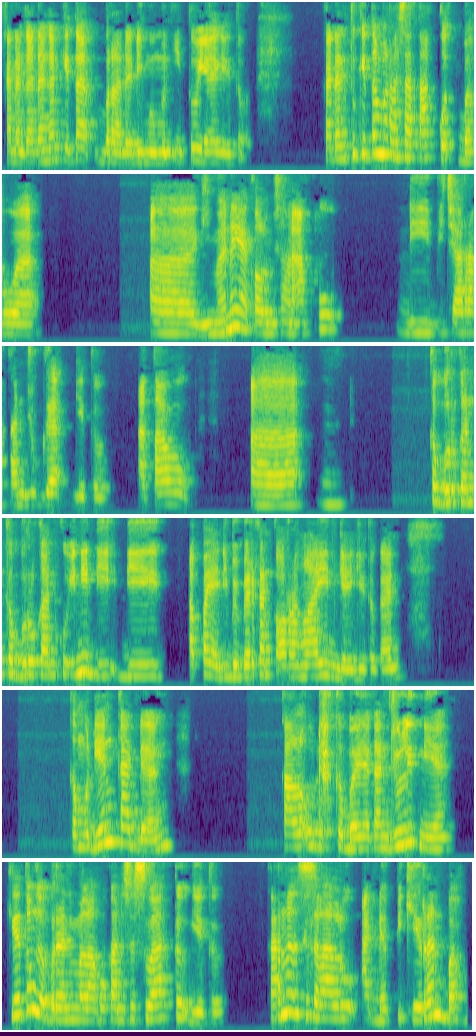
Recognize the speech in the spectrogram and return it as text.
Kadang-kadang kan kita berada di momen itu ya gitu. Kadang itu kita merasa takut bahwa uh, gimana ya kalau misalnya aku dibicarakan juga gitu? Atau uh, keburukan-keburukanku ini di, di apa ya dibeberkan ke orang lain kayak gitu kan. Kemudian kadang kalau udah kebanyakan julid nih ya, kita tuh nggak berani melakukan sesuatu gitu. Karena selalu ada pikiran bahwa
